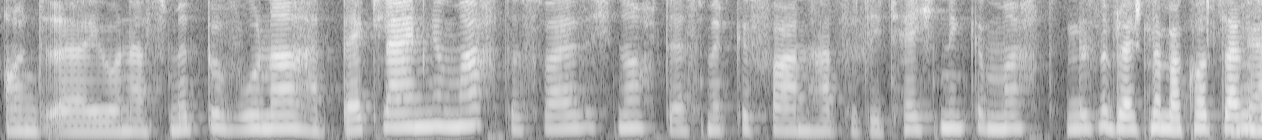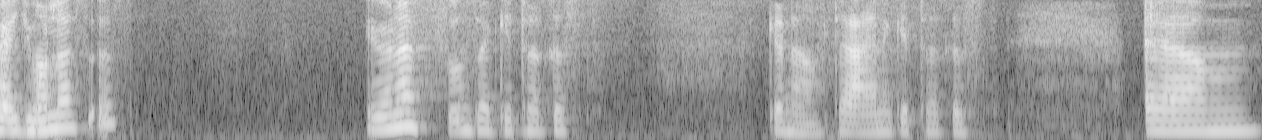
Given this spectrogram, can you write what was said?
Und äh, Jonas Mitbewohner hat Backline gemacht, das weiß ich noch. Der ist mitgefahren, hat so die Technik gemacht. Wir müssen vielleicht noch mal kurz sagen, wer Jonas ist. Jonas ist unser Gitarrist. Genau, der eine Gitarrist. Ähm,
